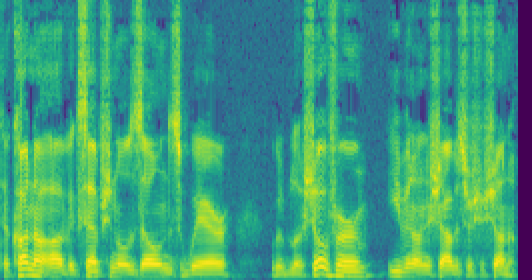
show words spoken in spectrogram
takana of exceptional zones where we blow shofar, even on a Shabbos Rosh Hashanah.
